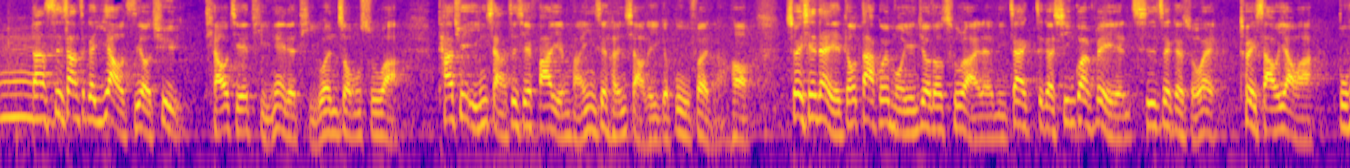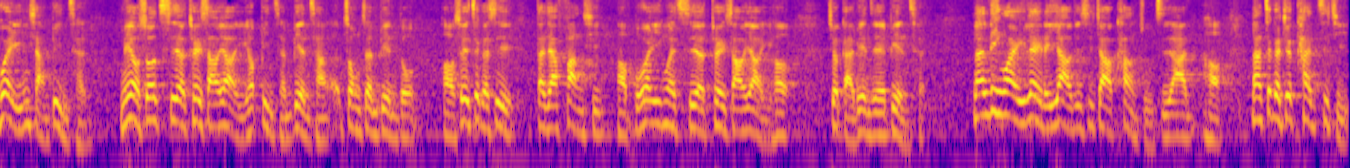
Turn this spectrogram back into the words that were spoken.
嗯。但事实上，这个药只有去调节体内的体温中枢啊。它去影响这些发炎反应是很小的一个部分了哈，所以现在也都大规模研究都出来了，你在这个新冠肺炎吃这个所谓退烧药啊，不会影响病程，没有说吃了退烧药以后病程变长、重症变多，好，所以这个是大家放心，好，不会因为吃了退烧药以后就改变这些变程。那另外一类的药就是叫抗组织胺，好，那这个就看自己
